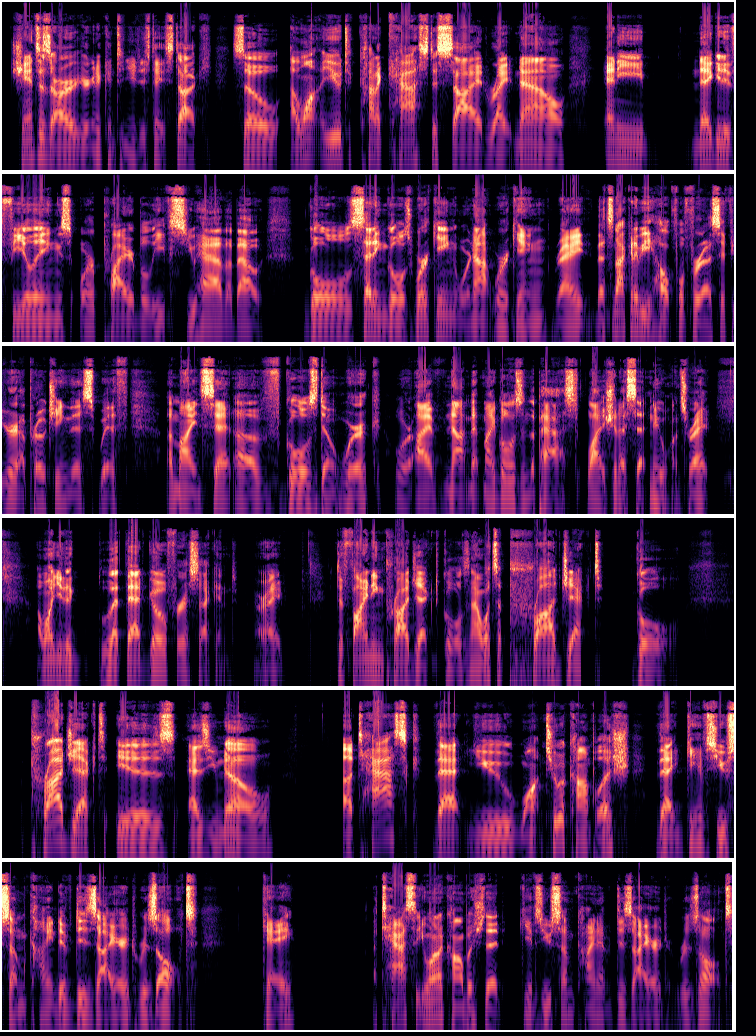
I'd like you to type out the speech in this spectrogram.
Chances are you're going to continue to stay stuck. So I want you to kind of cast aside right now any negative feelings or prior beliefs you have about goals, setting goals working or not working, right? That's not going to be helpful for us if you're approaching this with a mindset of goals don't work or I've not met my goals in the past. Why should I set new ones, right? I want you to let that go for a second, all right? Defining project goals. Now, what's a project goal? A project is, as you know, a task that you want to accomplish that gives you some kind of desired result. Okay. A task that you want to accomplish that gives you some kind of desired result.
